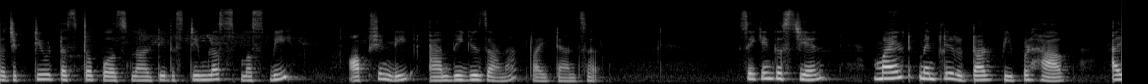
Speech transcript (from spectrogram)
projective test of personality the stimulus must be option D ambiguous ആണ് right answer second question mild mentally retired people have I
